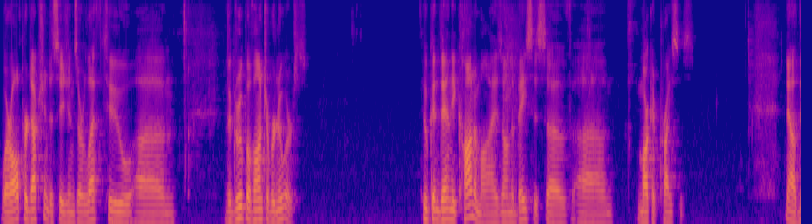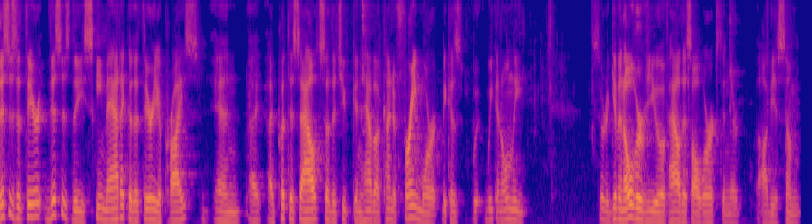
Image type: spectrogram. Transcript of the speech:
where all production decisions are left to um, the group of entrepreneurs who can then economize on the basis of um, market prices. Now, this is a theory. This is the schematic of the theory of price, and I, I, put this out so that you can have a kind of framework because we can only sort of give an overview of how this all works, and there are obvious some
